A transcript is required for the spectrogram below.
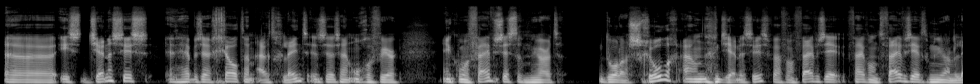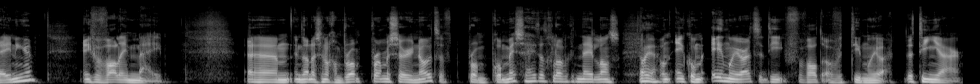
eh, is Genesis, en hebben zij geld aan uitgeleend. En ze zijn ongeveer 1,65 miljard dollar schuldig aan Genesis, waarvan 75 575 miljoen aan leningen. En die vervallen in mei. Ehm, en dan is er nog een prom- promissory note, of prom promesse heet dat geloof ik in het Nederlands, Oh ja, van 1,1 miljard, die vervalt over 10, miljard, de 10 jaar.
